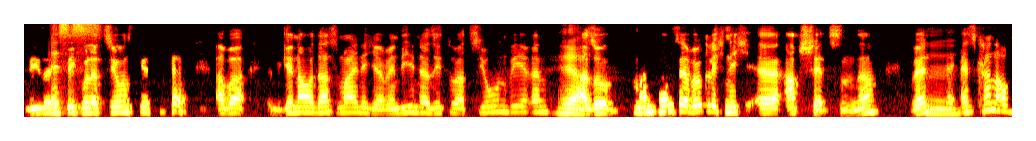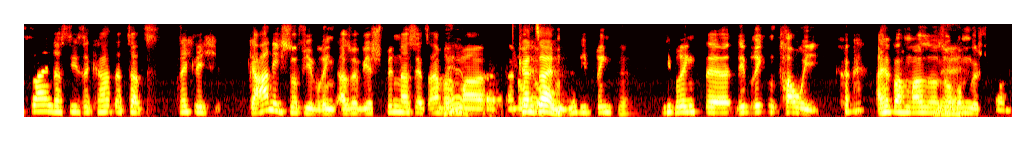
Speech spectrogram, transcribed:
Diese Es ist- Spekulationsgeschäft. Aber genau das meine ich ja. Wenn die in der Situation wären, Ja. also man kann es ja wirklich nicht äh, abschätzen. Ne? Wenn, Hm. Es kann auch sein, dass diese Karte tatsächlich gar nicht so viel bringt. Also wir spinnen das jetzt einfach Ja. mal. äh, Kann sein. Die bringt, Ja. die bringt, äh, die bringt einen Taui. Einfach mal so, so Nee. rumgesprochen.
